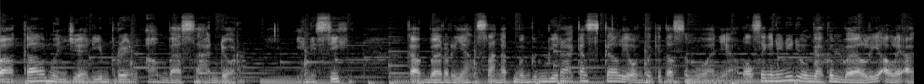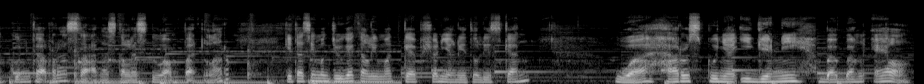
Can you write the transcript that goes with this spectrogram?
bakal menjadi brand ambassador. Ini sih kabar yang sangat menggembirakan sekali untuk kita semuanya. Postingan ini diunggah kembali oleh akun Kak Rasa Anaskales 24 lar. Kita simak juga kalimat caption yang dituliskan. Wah, harus punya IG nih, Babang L.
